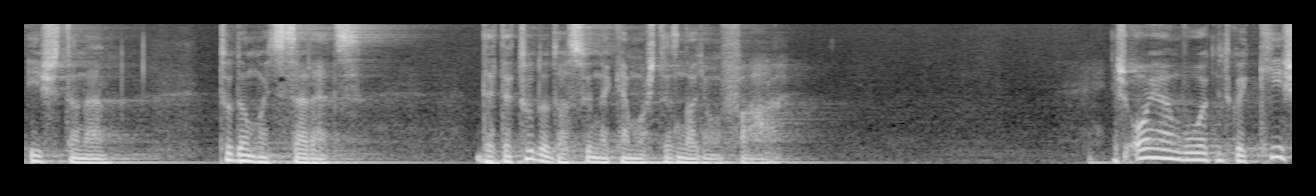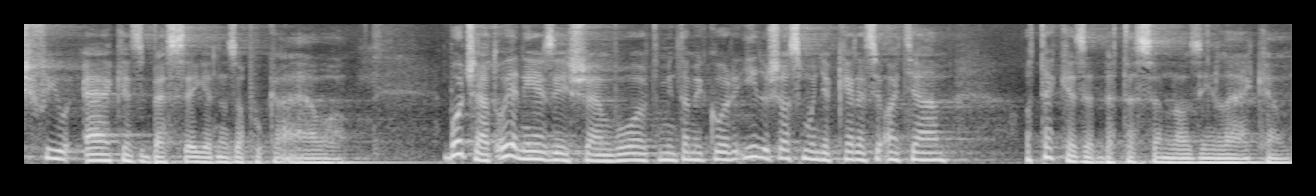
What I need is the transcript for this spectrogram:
Istenem, tudom, hogy szeretsz, de te tudod azt, hogy nekem most ez nagyon fáj. És olyan volt, mint egy kisfiú elkezd beszélgetni az apukájával. Bocsánat, olyan érzésem volt, mint amikor Jézus azt mondja keresztül, atyám, a te kezedbe teszem le az én lelkem.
